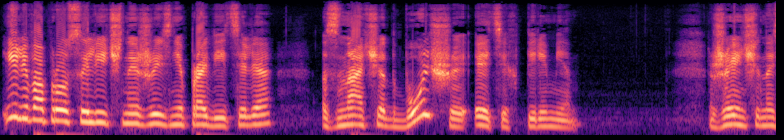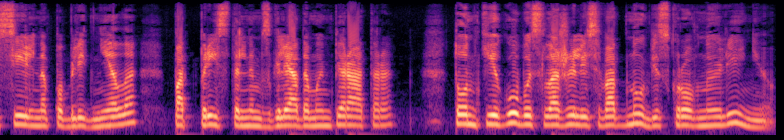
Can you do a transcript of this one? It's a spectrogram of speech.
Или вопросы личной жизни правителя значат больше этих перемен? Женщина сильно побледнела под пристальным взглядом императора. Тонкие губы сложились в одну бескровную линию.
